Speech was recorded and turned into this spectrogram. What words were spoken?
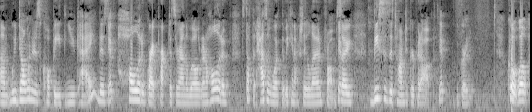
um, we don't want to just copy the uk there's Yep. a whole lot of great practice around the world and a whole lot of stuff that hasn't worked that we can actually learn from Yep. so this is the time to grip it up Yep, agree. cool well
